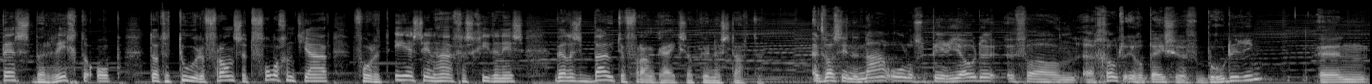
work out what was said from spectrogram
pers berichten op dat de Tour de France het volgend jaar voor het eerst in haar geschiedenis wel eens buiten Frankrijk zou kunnen starten. Het was in de naoorlogse periode van uh, grote Europese verbroedering. En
